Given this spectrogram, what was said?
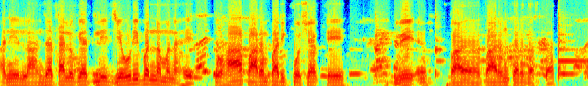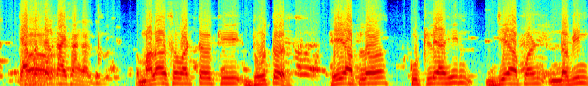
आणि लांजा तालुक्यातली जेवढी पण नमन आहेत तो हा पारंपरिक पोशाख ते वे पा- पारण करत असतात. त्याबद्दल काय सांगाल तुम्ही? मला असं वाटतं की धोतर हे आपलं कुठल्याही जे आपण नवीन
